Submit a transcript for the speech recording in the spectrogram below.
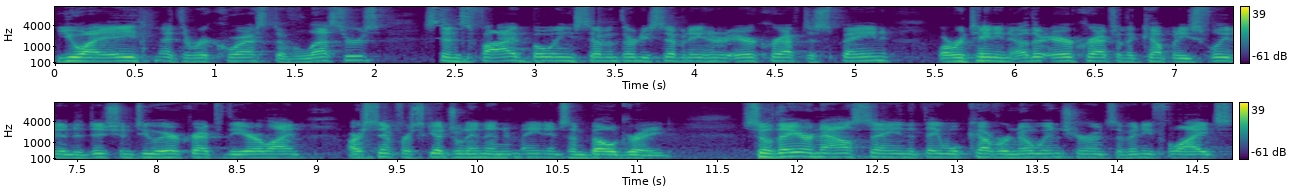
UIA, at the request of lessors, sends five Boeing 737-800 aircraft to Spain while retaining other aircraft in the company's fleet. In addition to aircraft to the airline are sent for scheduled in and maintenance in Belgrade. So they are now saying that they will cover no insurance of any flights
